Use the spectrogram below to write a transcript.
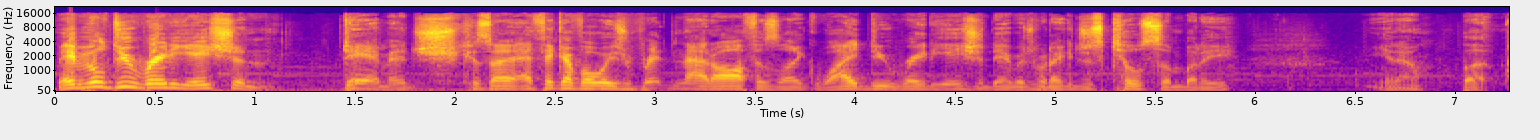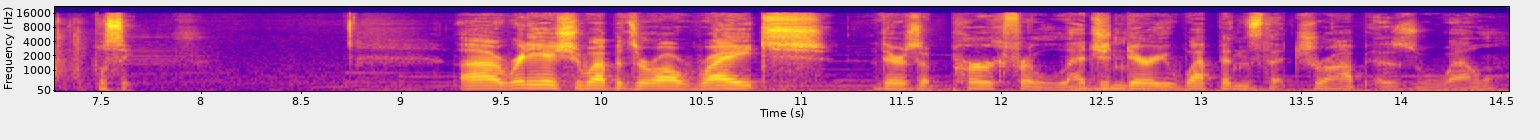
Maybe we'll do radiation damage, because I, I think I've always written that off as like, why do radiation damage when I can just kill somebody? You know, but we'll see. Uh, radiation weapons are all right. There's a perk for legendary weapons that drop as well.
